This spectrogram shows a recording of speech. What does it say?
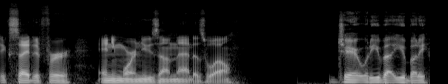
excited for any more news on that as well. Jarrett, what about you, buddy?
